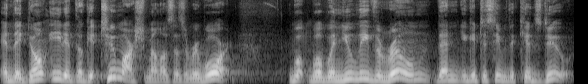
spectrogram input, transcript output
and they don't eat it, they'll get two marshmallows as a reward. Well, well, when you leave the room, then you get to see what the kids do.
